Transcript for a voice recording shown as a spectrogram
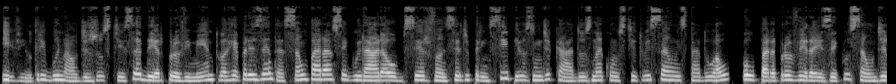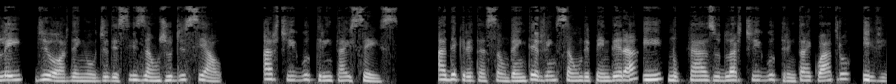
e viu o Tribunal de Justiça der provimento à representação para assegurar a observância de princípios indicados na Constituição Estadual, ou para prover a execução de lei, de ordem ou de decisão judicial. Artigo 36. A decretação da intervenção dependerá e, no caso do artigo 34, IV,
